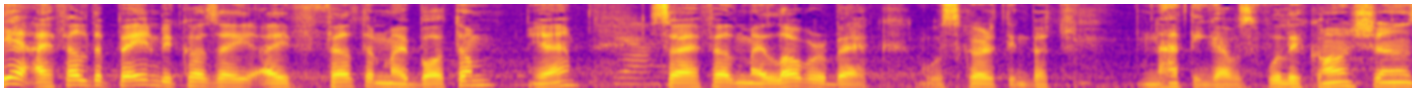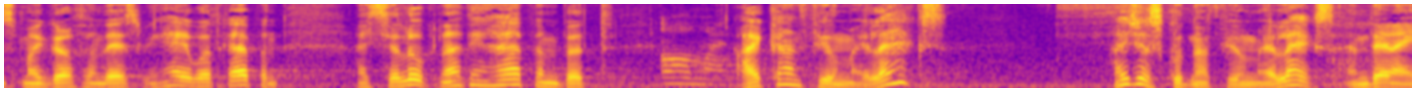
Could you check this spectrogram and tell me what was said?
Yeah, I felt the pain because I, I felt on my bottom. Yeah? yeah? So I felt my lower back was hurting, but nothing. I was fully conscious. My girlfriend asked me, "Hey, what happened?" I said, "Look, nothing happened, but oh I can't feel my legs. I just could not feel my legs." And then I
